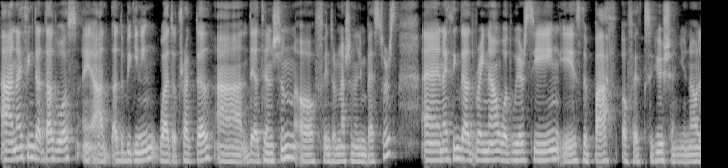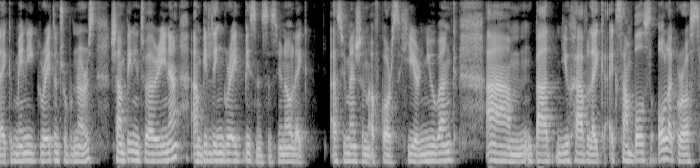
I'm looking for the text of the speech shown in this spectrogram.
And I think that that was uh, at the beginning what attracted uh, the attention of international investors. And I think that right now what we are seeing is the path of execution, you know, like many great entrepreneurs jumping into arena and building great businesses, you know, like as you mentioned, of course, here Nubank, um, but you have like examples all across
